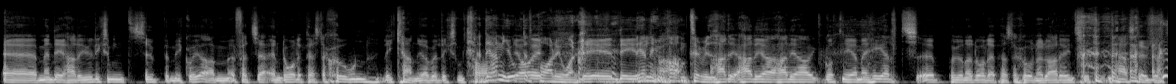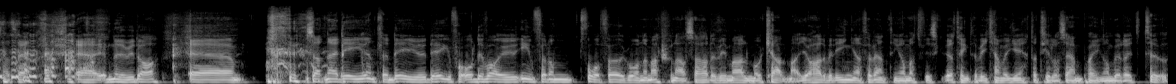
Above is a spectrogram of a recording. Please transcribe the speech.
Eh, men det hade ju liksom inte supermycket att göra med. För att en dålig prestation, det kan jag väl liksom ta. Det har ni gjort Jag ett par i år. Det, det, Det är ni liksom- van till vid. hade, hade, jag, hade jag gått ner mig helt eh, på grund av dåliga prestationer, då hade jag inte suttit i den här studion så att säga, eh, nu idag. Så att nej, det är ju egentligen det är ju Degerfors. Och det var ju inför de två föregående matcherna så hade vi Malmö och Kalmar. Jag hade väl inga förväntningar om att vi Jag tänkte att vi kan väl gneta till oss en poäng om vi har lite tur.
